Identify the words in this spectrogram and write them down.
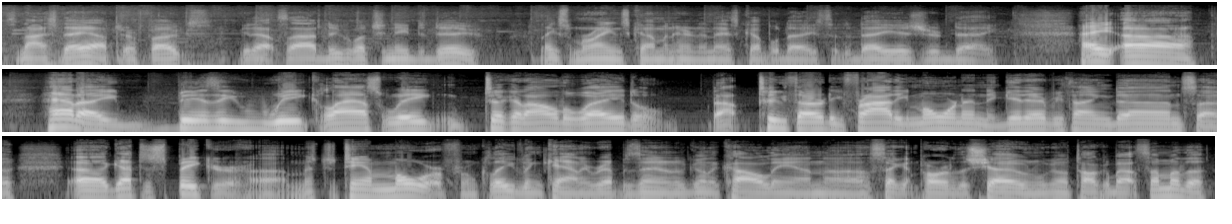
It's a nice day out there, folks. Get outside, do what you need to do. I think some rain's coming here in the next couple days, so today is your day. Hey, uh, had a busy week last week. Took it all the way to about 2.30 friday morning to get everything done. So uh, got the speaker uh, mr tim moore from cleveland county representative going to call in uh, second part of the show and we're going to talk about some of the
